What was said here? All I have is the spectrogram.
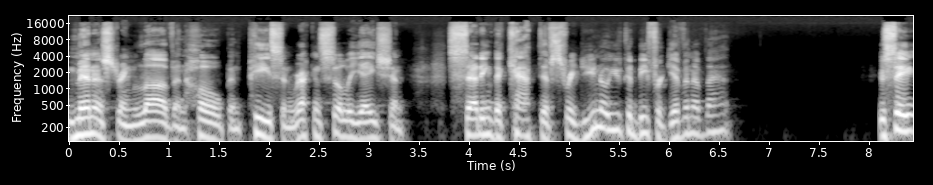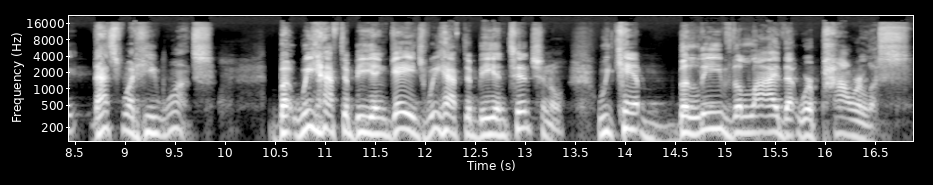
ministering love and hope and peace and reconciliation, setting the captives free. Do you know you could be forgiven of that? You see, that's what he wants. But we have to be engaged. We have to be intentional. We can't believe the lie that we're powerless.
